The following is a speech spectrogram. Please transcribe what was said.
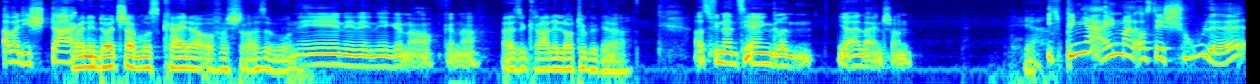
Aber die Ich starken. meine, in Deutschland muss keiner auf der Straße wohnen. nee, nee, nee, nee, genau, genau. Also gerade Lottogewinner. Aus finanziellen Gründen. Ja, allein schon. Ja. Ich bin ja einmal aus der Schule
